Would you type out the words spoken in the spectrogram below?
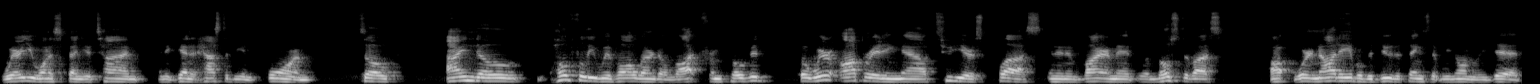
where you want to spend your time. And again, it has to be informed. So I know, hopefully, we've all learned a lot from COVID, but we're operating now two years plus in an environment where most of us are, were not able to do the things that we normally did.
